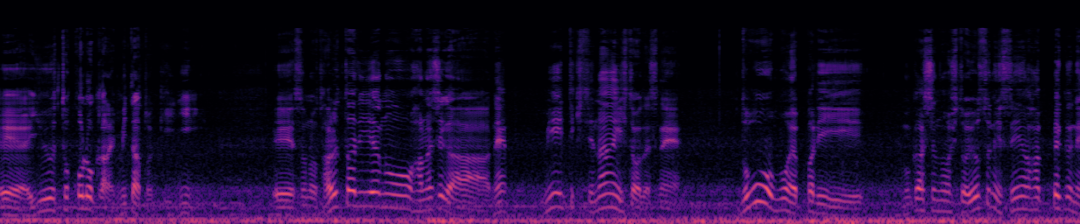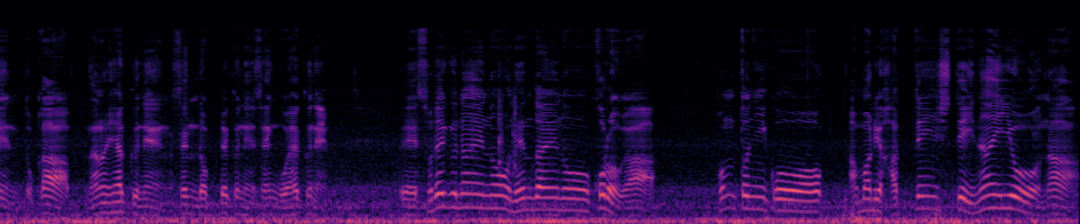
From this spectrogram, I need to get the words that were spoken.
えーいうところから見たときに、えーそのタルタリアの話がね、見えてきてない人はですね、どうもやっぱり昔の人、要するに1800年とか700年、1600年、1500年、えーそれぐらいの年代の頃が、本当にこう、あまり発展していないような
